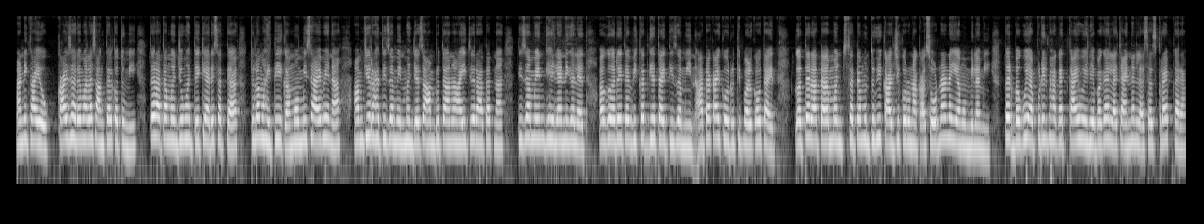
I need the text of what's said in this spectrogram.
आणि काय हो काय झालं मला सांगताल का तुम्ही? तर आता मंजू म्हणते की अरे सत्या तुला माहिती आहे का? मम्मी साहेब आहे ना आमची राहती जमीन म्हणजेच अमृता आणि जे राहतात ना ती जमीन घ्यायला निघाल्यात. अगं रे त्या विकत घेत आहेत ती जमीन. आता काय करू ती बळकवतायत. तर आता मन सध्या म्हणतो की काळजी करू नका सोडणार नाही या मम्मीला मी. तर बघूया पुढील भागात काय होईल हे बघायला. चॅनलला सबस्क्राईब करा.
